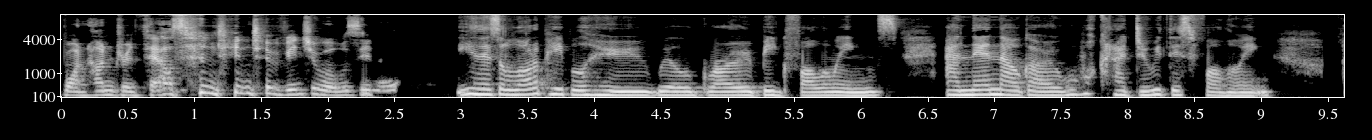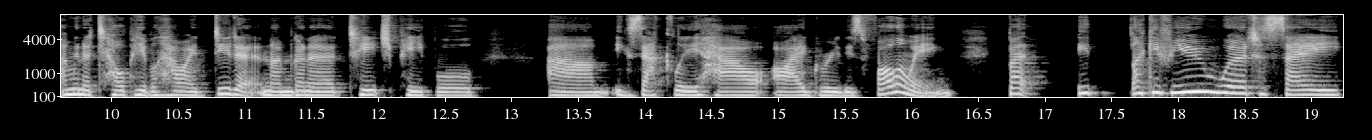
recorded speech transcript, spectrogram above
one hundred thousand individuals. You know. Yeah, there's a lot of people who will grow big followings and then they'll go, well, what can I do with this following? I'm going to tell people how I did it and I'm going to teach people um, exactly how I grew this following. But it, like if you were to say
